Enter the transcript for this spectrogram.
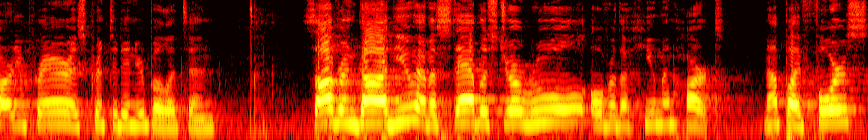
Too in the departing prayer is printed in your bulletin. Sovereign God, you have established your rule over the human heart, not by force,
